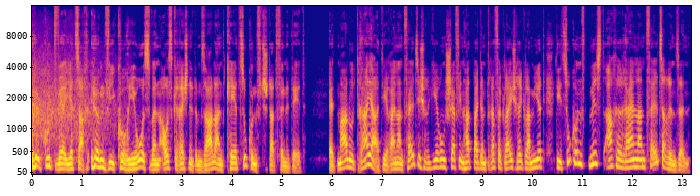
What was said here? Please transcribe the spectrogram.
Gut, wäre jetzt auch irgendwie kurios, wenn ausgerechnet im Saarland keine Zukunft stattfindet. Et Malu Dreyer, die rheinland-pfälzische Regierungschefin, hat bei dem Treffer gleich reklamiert, die Zukunft misst ache Rheinland-Pfälzerin sind.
